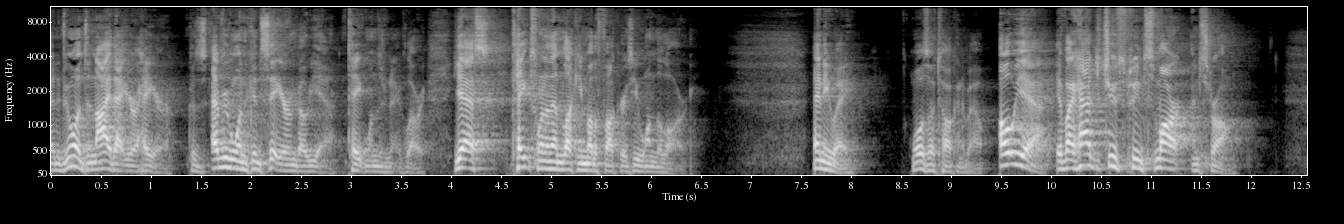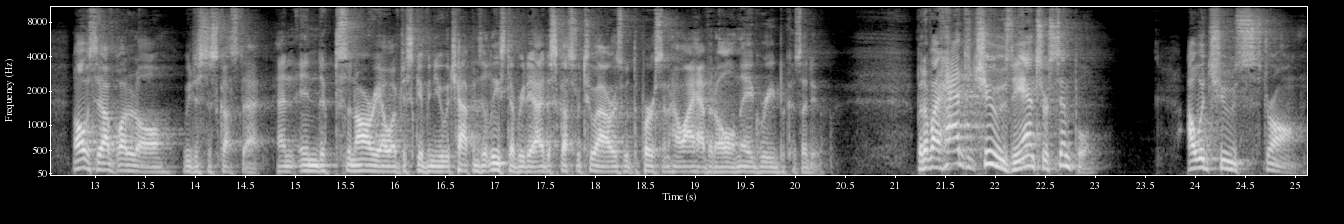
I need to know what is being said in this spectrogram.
And if you want to deny that, you're a hater. Because everyone can sit here and go, yeah, Tate won the genetic lottery. Yes, Tate's one of them lucky motherfuckers. He won the lottery. Anyway, what was I talking about? Oh, yeah, if I had to choose between smart and strong. Obviously, I've got it all. We just discussed that. And in the scenario I've just given you, which happens at least every day, I discuss for two hours with the person how I have it all, and they agree because I do. But if I had to choose, the answer is simple. I would choose strong.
